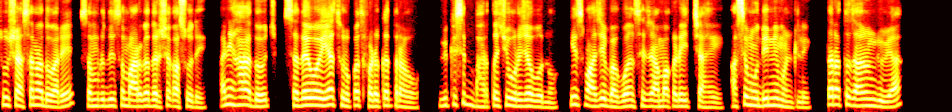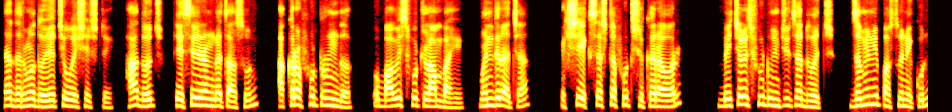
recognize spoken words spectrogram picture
सुशासनाद्वारे समृद्धीचं मार्गदर्शक असू दे आणि हा ध्वज सदैव याच रूपात फडकत राहो. विकसित भारताची ऊर्जा बनू हीच माझी भगवान श्रीरामाकडे इच्छा आहे असे मोदींनी म्हटले. तर आता जाणून घेऊया या धर्मध्वजाची वैशिष्ट्ये. हा ध्वज केसरी रंगाचा असून अकरा फूट रुंद व बावीस फूट लांब आहे. मंदिराच्या एकशे एकसष्ट फूट शिखरावर बेचाळीस फूट उंचीचा ध्वज जमिनीपासून एकूण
